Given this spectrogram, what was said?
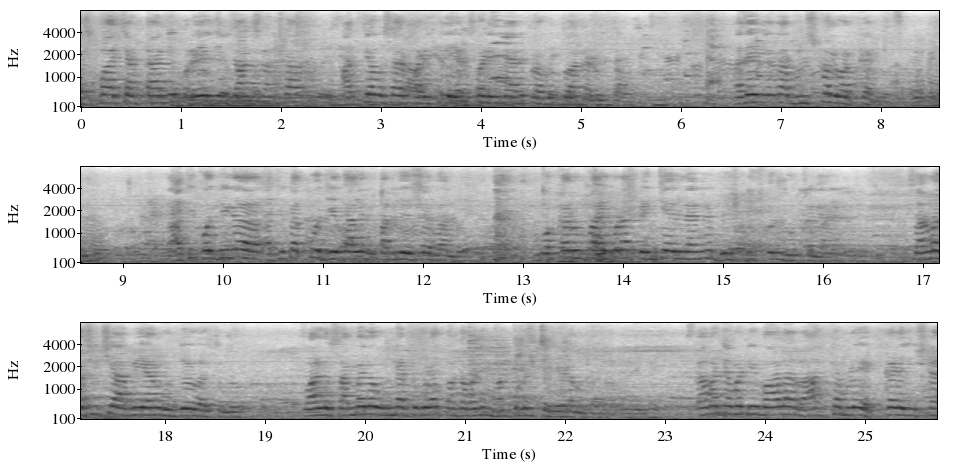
ఎస్మా చట్టాన్ని ప్రయోగించాల్సినంత అత్యవసర పరిస్థితి ఏర్పడింది అని ప్రభుత్వాన్ని అడుగుతాం. అదేవిధంగా మున్సిపల్ వర్కర్లు. అతి కొద్దిగా అతి తక్కువ జీతాలకు పనిచేసేవాళ్ళు. ఒక్క రూపాయి కూడా పెంచేది లేని బిల్లు తీసుకొని కూర్చున్నారు. సర్వశిక్ష అభియాన్ ఉద్యోగస్తులు వాళ్ళు సమ్మెలో ఉన్నట్టు కూడా కొంతమంది మంత్రులకు తెలియడం కాబట్టి కాబట్టి వాళ్ళ రాష్ట్రంలో ఎక్కడ చూసినా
